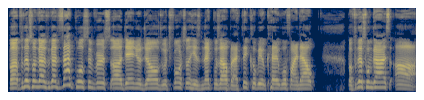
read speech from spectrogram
But for this one, guys, we got Zach Wilson versus uh, Daniel Jones, which fortunately his neck was out, but I think he'll be okay. We'll find out. But for this one, guys, uh,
